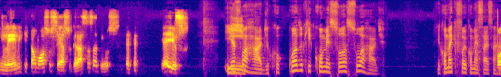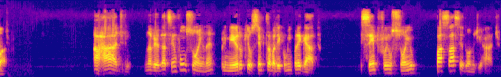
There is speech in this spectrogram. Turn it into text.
em Leme, que está um maior sucesso, graças a Deus. e é isso. E, e, a sua rádio? Quando que começou a sua rádio? E como é que foi começar essa rádio? a rádio, na verdade, sempre foi um sonho, né? Primeiro que eu sempre trabalhei como empregado. E sempre foi um sonho passar a ser dono de rádio.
